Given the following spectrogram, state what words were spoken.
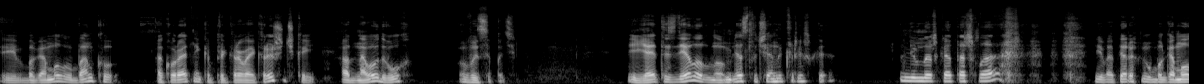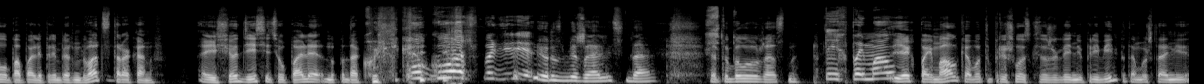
и богомолу в банку аккуратненько прикрывая крышечкой, одного-двух высыпать. И я это сделал, но у меня случайно крышка немножко отошла. И, во-первых, у богомола попали примерно 20 тараканов, а еще 10 упали на подоконник. О, Господи! И разбежались, да. Это было ужасно. Ты их поймал? Я их поймал, кого-то пришлось, к сожалению, прибить, потому что они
